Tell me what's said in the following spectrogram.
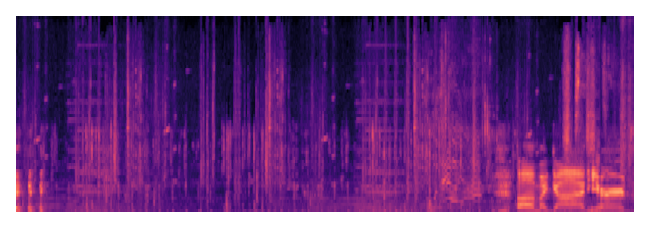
oh my god, he hurts!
